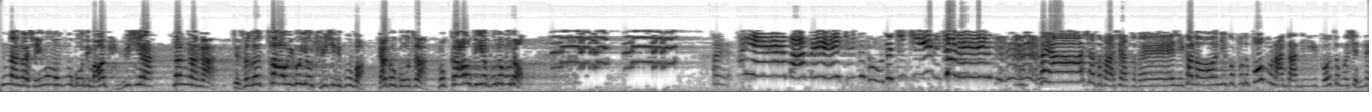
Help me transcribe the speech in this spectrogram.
你啷个嫌我们补锅的没出息呢？那你啷个就是去找一个有出息的补吧？这个锅子啊，我高低也补都补到。哎哎呀，哎呀，小师傅，小师傅，你看咯，你个不得破破烂烂的，这怎么行呢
